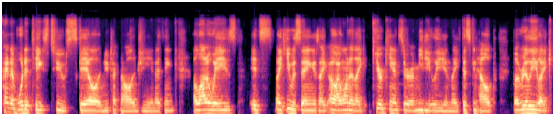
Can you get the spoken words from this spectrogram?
kind of what it takes to scale a new technology. And I think a lot of ways it's like he was saying is like, oh, I want to like cure cancer immediately and like this can help. But really like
